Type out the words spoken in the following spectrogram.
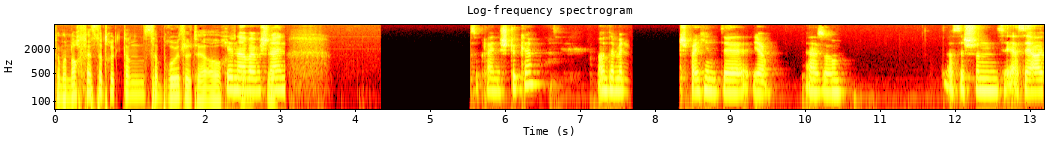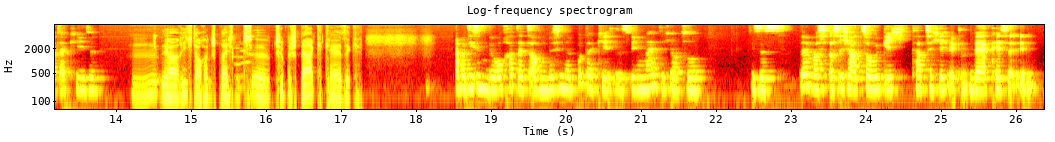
wenn man noch fester drückt, dann zerbröselt der auch. Genau, beim Schneiden so kleine Stücke. Und damit entsprechend, äh, ja, also das ist schon ein sehr, sehr alter Käse. Ja, Mhm, ja riecht auch entsprechend äh, typisch bergkäsig. Aber diesen Geruch hat jetzt auch ein bisschen der Butterkäse, deswegen meinte ich auch so dieses, was, was ich halt so wirklich tatsächlich mit dem Bergkäse in,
